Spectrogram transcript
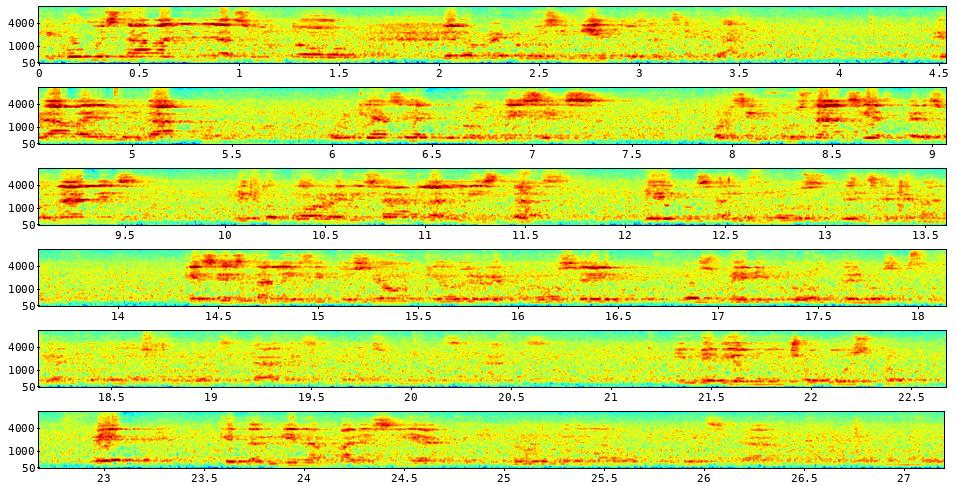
que cómo estaban en el asunto de los reconocimientos del Senegal. Le daba él un dato, porque hace algunos meses por circunstancias personales, me tocó revisar las listas de los alumnos del Ceneval, que es esta la institución que hoy reconoce los méritos de los estudiantes de las universidades y de las universidades. Y me dio mucho gusto ver que también aparecía el nombre de la Universidad Autónoma de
